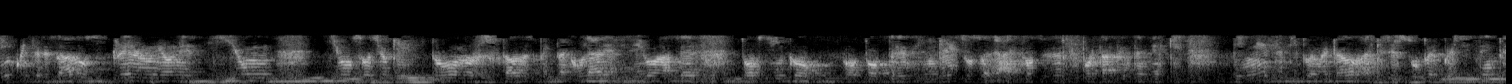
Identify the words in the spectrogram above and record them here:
cinco interesados, tres reuniones y un, y un socio que tuvo unos resultados espectaculares y llegó a ser top 5 o top 3 de ingresos allá. Entonces es importante entender que en este tipo de mercado hay que ser súper persistente,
